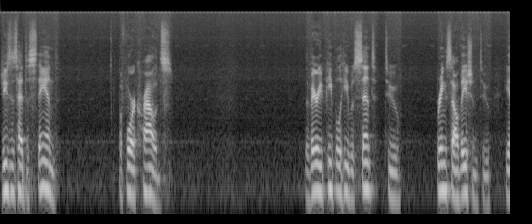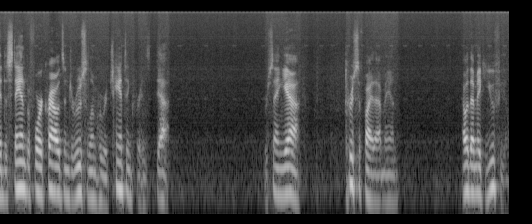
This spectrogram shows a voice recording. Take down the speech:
Jesus had to stand before crowds. The very people he was sent to bring salvation to, he had to stand before crowds in Jerusalem who were chanting for his death. We're saying, Yeah, crucify that man. How would that make you feel?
